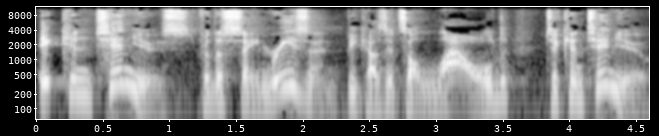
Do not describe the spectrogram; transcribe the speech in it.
it continues for the same reason, because it's allowed to continue.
